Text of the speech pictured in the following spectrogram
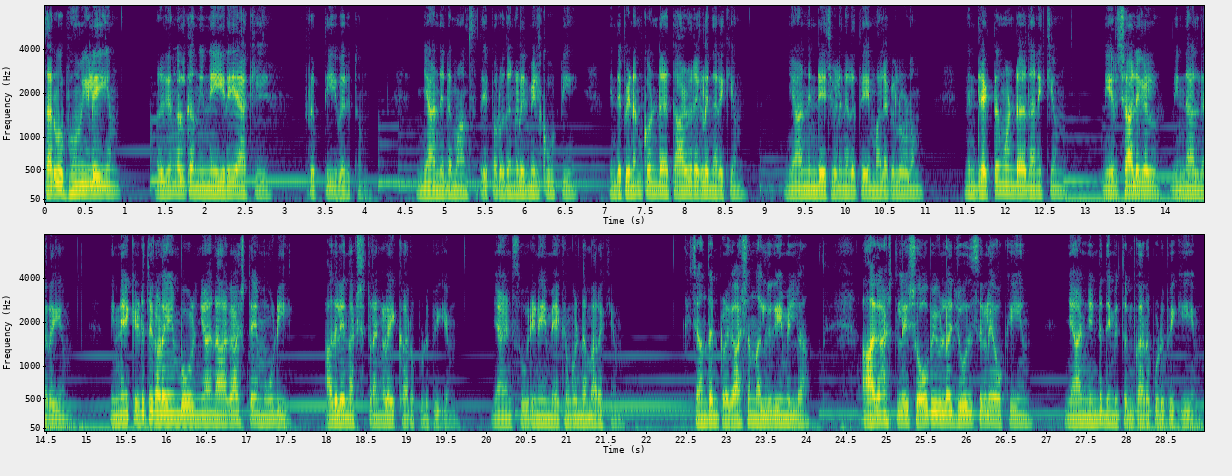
സർവഭൂമിയിലെയും മൃഗങ്ങൾക്ക് നിന്നെ ഇരയാക്കി തൃപ്തി വരുത്തും. ഞാൻ നിന്റെ മാംസത്തെ പർവതങ്ങളിൽ മേൽ കൂട്ടി നിന്റെ പിണം കൊണ്ട് താഴ്വരകളെ നിറയ്ക്കും. ഞാൻ നിന്റെ ചെളിനിലത്തെ മലകളോളം നിന്റെ രക്തം കൊണ്ട് നനയ്ക്കും. നീർച്ചാലുകൾ നിന്നാൽ നിറയും. നിന്നെ കെടുത്തു കളയുമ്പോൾ ഞാൻ ആകാശത്തെ മൂടി അതിലെ നക്ഷത്രങ്ങളെ കറുപ്പിടിപ്പിക്കും. ഞാൻ സൂര്യനെ മേഘം കൊണ്ട് മറയ്ക്കും. ചന്ദ്രൻ പ്രകാശം നൽകുകയുമില്ല. ആകാശത്തിലെ ശോഭയുള്ള ജ്യോതിസുകളെ ഒക്കെയും ഞാൻ നിന്റെ നിമിത്തം കറുപ്പിടിപ്പിക്കുകയും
